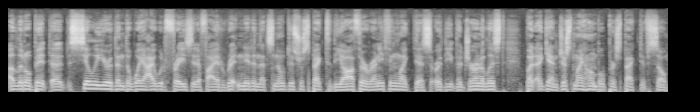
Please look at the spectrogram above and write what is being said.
a little bit uh, sillier than the way I would phrase it if I had written it. And that's no disrespect to the author or anything like this or the, the journalist, but again, just my humble perspective. So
